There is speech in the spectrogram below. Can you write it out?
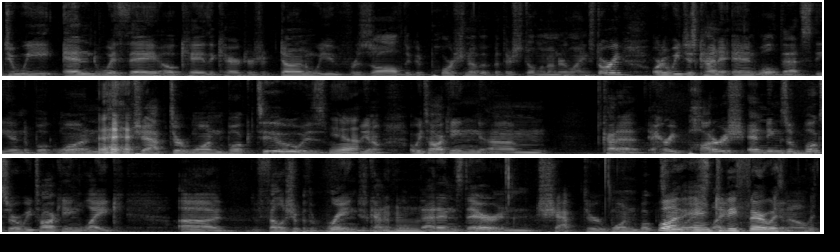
do we end with a okay the characters are done we've resolved a good portion of it but there's still an underlying story or do we just kind of end well that's the end of book one chapter one book two is Yeah. you know are we talking um, kind of Harry Potterish endings of books or are we talking like uh, Fellowship of the Ring, just kind of Mm-hmm. that ends there, and chapter one, book Well, two. and, is to be fair with you know, with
